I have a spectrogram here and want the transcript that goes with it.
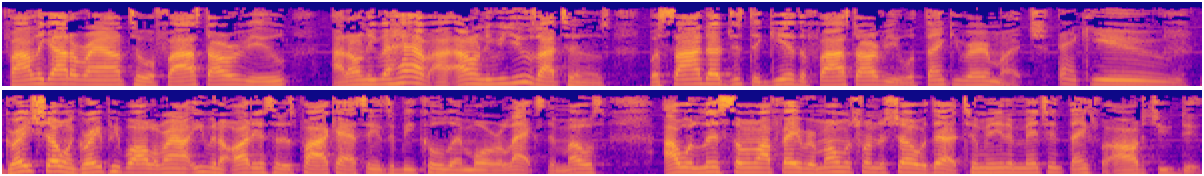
Finally got around to a five star review. I don't even have, I, I don't even use iTunes, but signed up just to give the five star review. Well, thank you very much. Thank you. Great show and great people all around. Even the audience of this podcast seems to be cooler and more relaxed than most. I would list some of my favorite moments from the show, but there are too many to mention. Thanks for all that you do.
